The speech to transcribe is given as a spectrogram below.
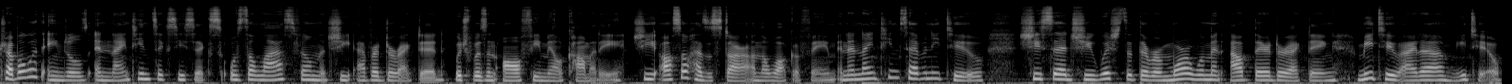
Trouble with Angels in 1966 was the last film that she ever directed, which was an all female comedy. She also has a star on the Walk of Fame, and in 1972, she said she wished that there were more women out there directing. Me too, Ida, me too.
